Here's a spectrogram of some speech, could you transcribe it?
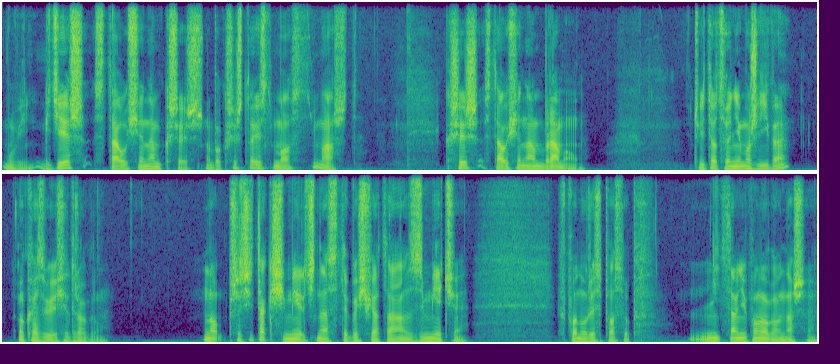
Mówi, gdzież stał się nam krzyż? No bo krzyż to jest most i maszt. Krzyż stał się nam bramą. Czyli to, co niemożliwe, okazuje się drogą. No, przecież tak śmierć nas z tego świata zmiecie w ponury sposób. Nic nam nie pomogą nasze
